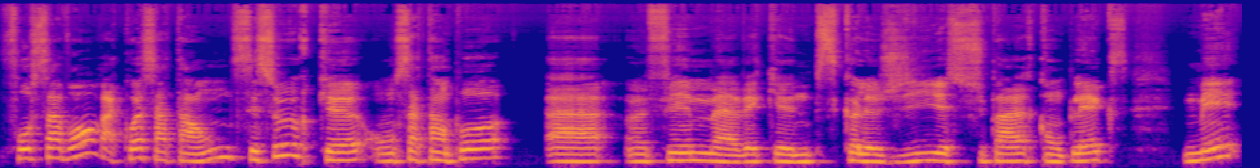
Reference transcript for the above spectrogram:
faut savoir à quoi s'attendre. C'est sûr que on s'attend pas à un film avec une psychologie super complexe, mais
